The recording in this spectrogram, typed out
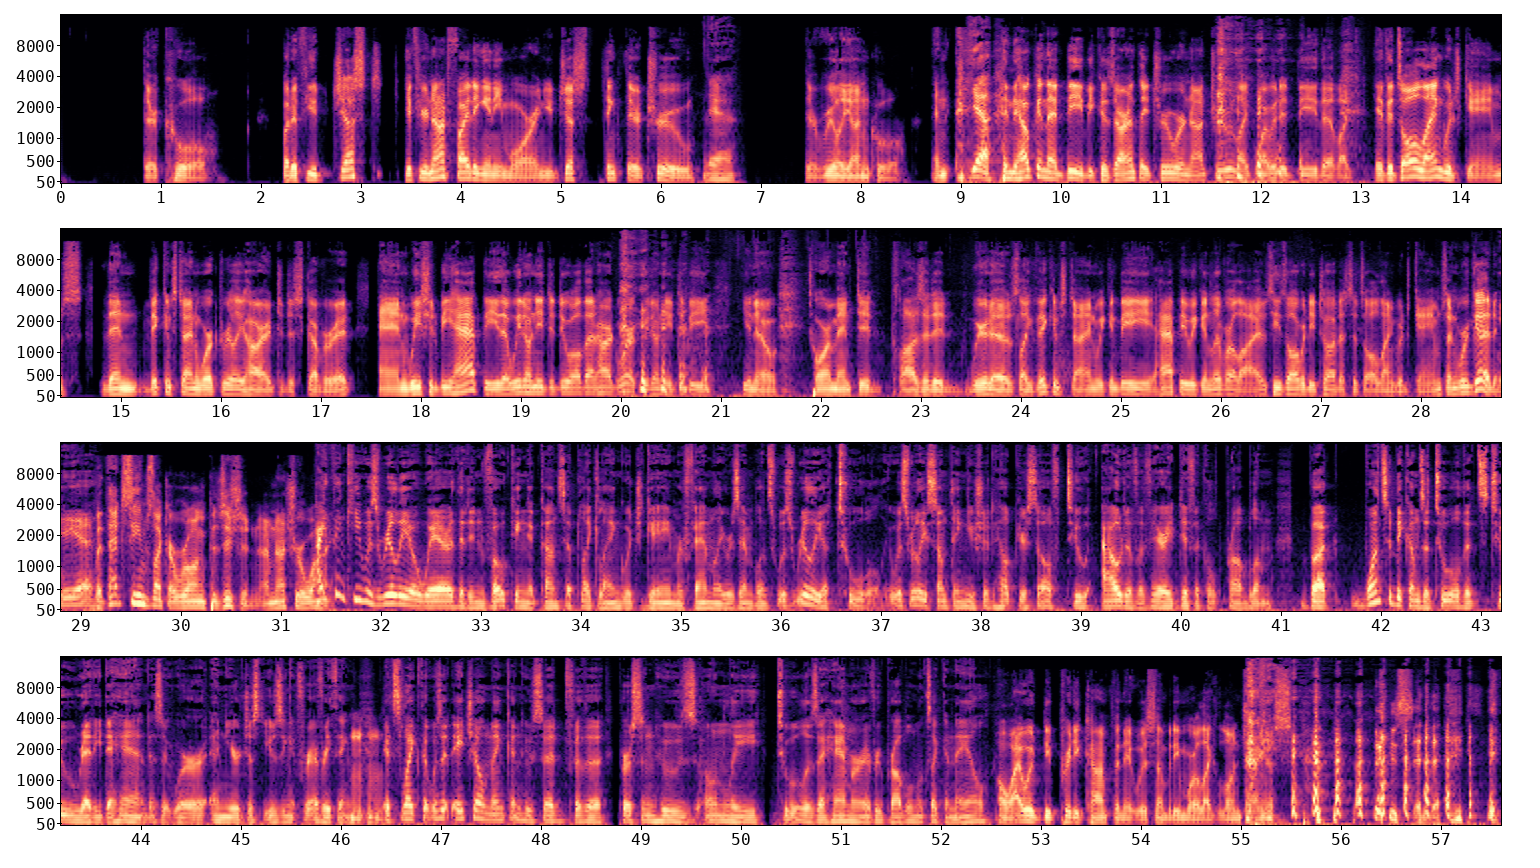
they're cool. But if you just, if you're not fighting anymore and you just think they're true, Yeah, they're really uncool. And yeah. and how can that be? Because aren't they true or not true? Like, why would it be that, like, if it's all language games, then Wittgenstein worked really hard to discover it. And we should be happy that we don't need to do all that hard work. We don't need to be, you know, tormented, closeted weirdos like Wittgenstein. We can be happy. We can live our lives. He's already taught us it's all language games and we're good. Yeah. But that seems like a wrong position. I'm not sure why. I think he was really aware that invoking a concept like language game or family resemblance was really a tool. It was really something you should help yourself to out of a very difficult problem. But once it becomes a tool that's too ready to hand, as it were, and you're just using it for everything, Mm-hmm. it's like that. Was it H.L. Mencken who said, for the person whose only tool is a hammer, every problem looks like a nail? Oh, I would be pretty confident it was somebody more like Longinus who said that.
